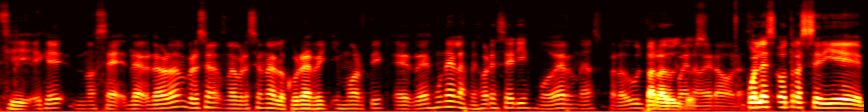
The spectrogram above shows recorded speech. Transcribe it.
Sí, es que no sé, la, la verdad me parece, me parece una locura Rick y Morty. Eh, es una de las mejores series modernas para adultos Para que adultos. pueden haber ahora. ¿Cuál es otra serie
